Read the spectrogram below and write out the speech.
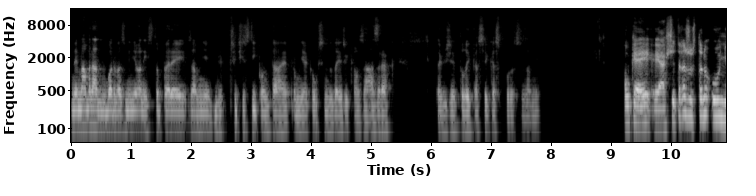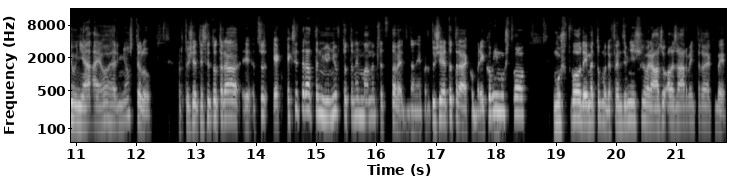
Nemám rád oba dva zmiňovaný stopery, za mě tři čistý konta je pro mě, jako už jsem to tady říkal, zázrak. Takže tolik asi Kaspurus za mě. OK, já ještě teda zůstanu u Nunia a jeho herního stylu, protože ty si to teda, co, jak, jak si teda ten Nuniu v Tottenham máme představit, Dany, protože je to teda jako breakový mužstvo, mužstvo, dejme tomu defenzivnějšího rázu, ale zároveň teda jakoby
